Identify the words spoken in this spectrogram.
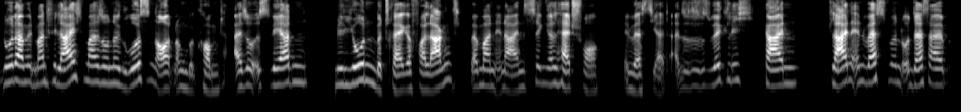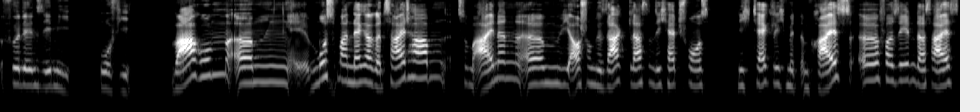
Nur damit man vielleicht mal so 'ne Größenordnung bekommt. Also, es werden Millionenbeträge verlangt, wenn man in einen Single Hedgefonds investiert. Also, das ist wirklich kein Kleininvestment und deshalb für den Semiprofi. Warum, ähm, muss man längere Zeit haben? Zum einen, ähm, wie auch schon gesagt, lassen sich Hedgefonds nicht täglich mit 'nem Preis, äh, versehen. Das heißt,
